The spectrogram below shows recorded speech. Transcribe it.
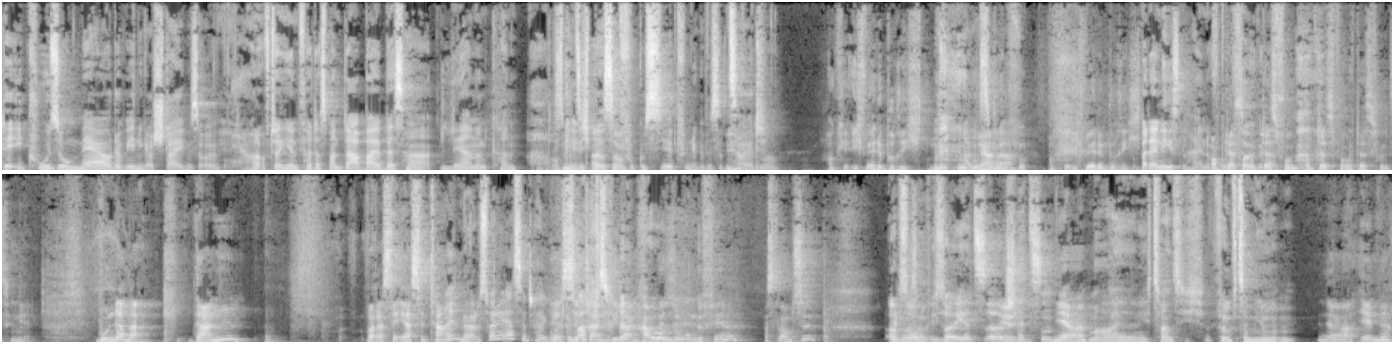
der IQ so mehr oder weniger steigen soll. Ja, auf jeden Fall, dass man dabei besser lernen kann. Dass man sich besser Also. fokussiert für eine gewisse Ja. Zeit. Okay, ich werde berichten. Alles ja? klar. Okay, ich werde berichten. Bei der nächsten ob das, ob, das ob, das, ob das funktioniert. Wunderbar. Dann war das der erste Teil? Ja, das war der erste Teil. Gut erste gemacht. Teil. Wie lange haben wir so ungefähr? Was glaubst du? Ach so, Irgendwas auf ich soll jetzt äh, schätzen. ja. Mal, nicht, 20, 15 Minuten. Ja, eher eine,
